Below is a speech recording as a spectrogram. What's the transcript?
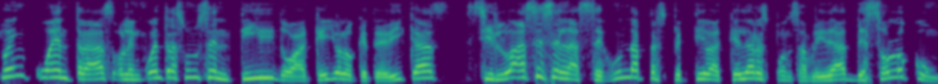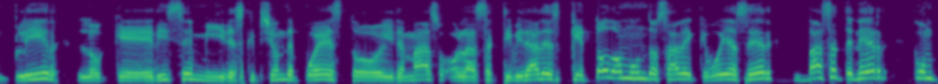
tú encuentras o le encuentras un sentido a aquello a lo que te dedicas, si lo haces en la segunda perspectiva, que es la responsabilidad de solo cumplir lo que dice mi descripción de puesto y demás, o las actividades que todo mundo sabe que voy a hacer, vas a tener competencia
